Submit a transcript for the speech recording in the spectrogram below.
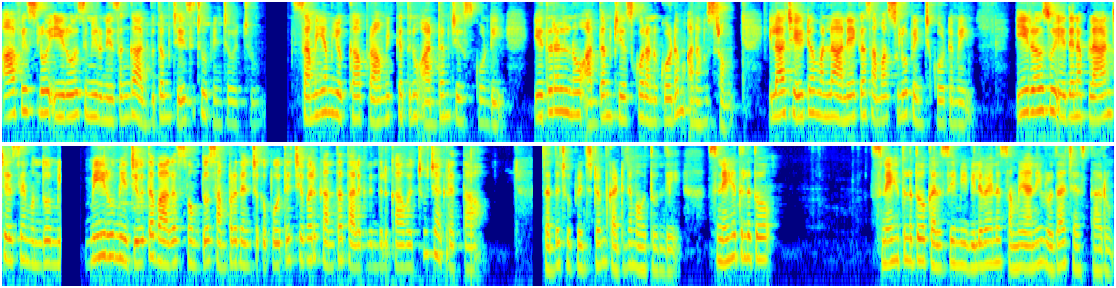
ఆఫీస్లో ఈరోజు మీరు నిజంగా అద్భుతం చేసి చూపించవచ్చు. సమయం యొక్క ప్రాముఖ్యతను అర్థం చేసుకోండి. ఇతరులను అర్థం చేసుకోవాలనుకోవడం అనవసరం. ఇలా చేయటం వల్ల అనేక సమస్యలు పెంచుకోవటమే. ఈరోజు ఏదైనా ప్లాన్ చేసే ముందు మీరు మీ జీవిత భాగస్వామితో సంప్రదించకపోతే చివరికంతా తలక్రిందులు కావచ్చు. జాగ్రత్త. శ్రద్ధ చూపించడం కఠినమవుతుంది. స్నేహితులతో స్నేహితులతో కలిసి మీ విలువైన సమయాన్ని వృధా చేస్తారు.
